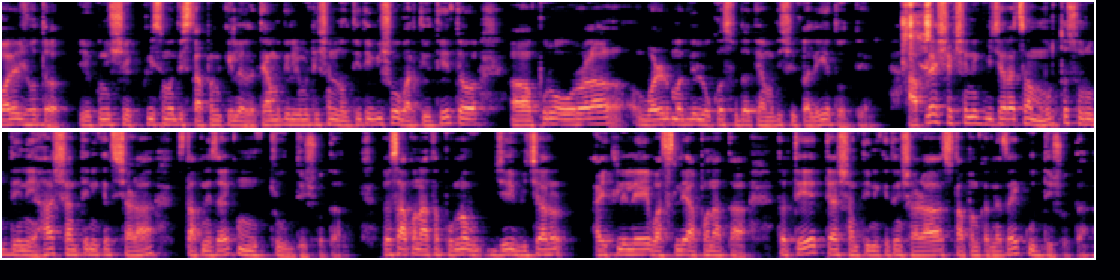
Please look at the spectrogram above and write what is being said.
कॉलेज होतं एकोणीसशे एकवीसमध्ये स्थापन केलेलं त्यामध्ये लिमिटेशन नव्हती ते विश्वभारती होते. तर पूर्व ओव्हरऑल वर्ल्डमधले लोकसुद्धा त्यामध्ये शिकायला येत होते. आपल्या शैक्षणिक विचाराचा मूर्त स्वरूप देणे हा शांतिनिकेत शाळा स्थापनेचा एक मुख्य उद्देश होता. जसं आपण आता पूर्ण जे विचार ऐकलेले वाचले आपण आता तर ते त्या शांतिनिकेतन शाळा स्थापन करण्याचा एक उद्देश होता.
